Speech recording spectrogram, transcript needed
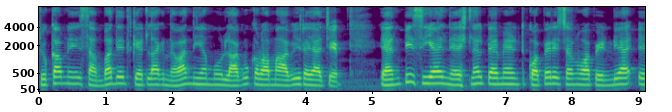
ચૂકવણી સંબંધિત કેટલાક નવા નિયમો લાગુ કરવામાં આવી રહ્યા છે. NPCI national payment corporation of India એ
